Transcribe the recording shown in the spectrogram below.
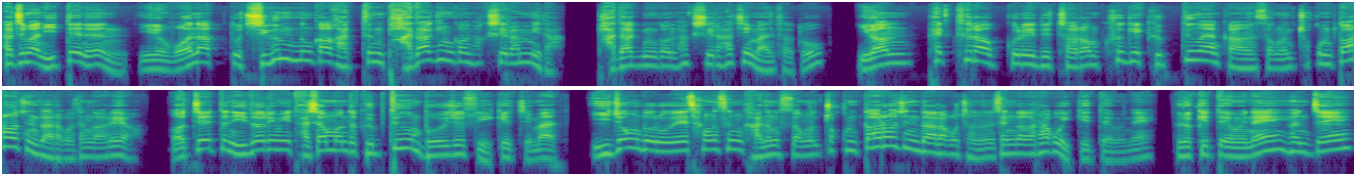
하지만 이때는 이런 워낙 또 지금과 같은 바닥인 건 확실합니다. 바닥인 건 확실하지만서도 이런 팩트라 업그레이드처럼 크게 급등할 가능성은 조금 떨어진다라고 생각을 해요. 어쨌든 이더리움이 다시 한 번 더 급등은 보여줄 수 있겠지만 이 정도로의 상승 가능성은 조금 떨어진다라고 저는 생각을 하고 있기 때문에 그렇기 때문에 현재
